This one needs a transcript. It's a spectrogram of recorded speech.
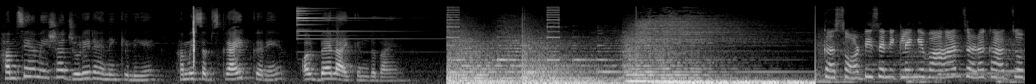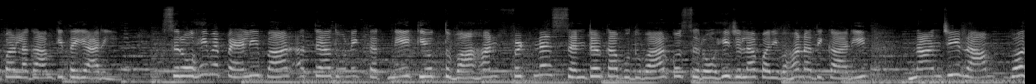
हमसे हमेशा जुड़े रहने के लिए हमें सब्सक्राइब करें और बेल आइकन दबाएँ। कसौटी से निकलेंगे वाहन, सड़क हादसों पर लगाम की तैयारी। सिरोही में पहली बार अत्याधुनिक तकनीक युक्त वाहन फिटनेस सेंटर का बुधवार को सिरोही जिला परिवहन अधिकारी नानजी राम व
